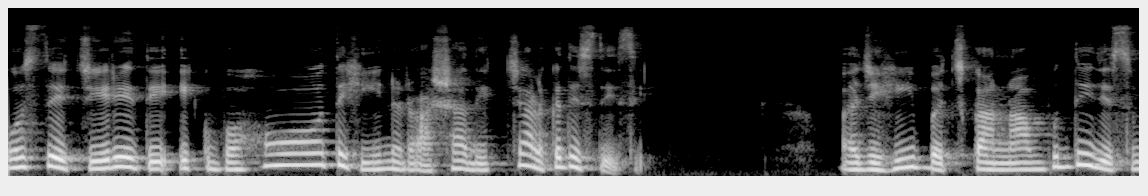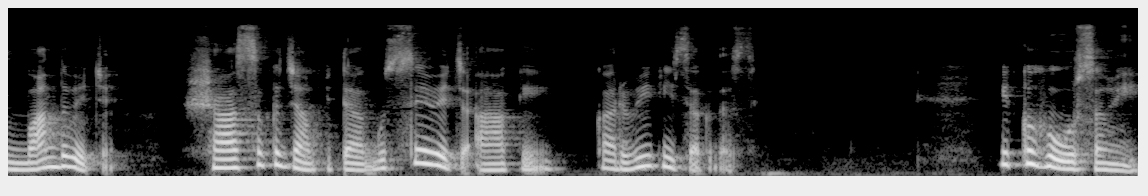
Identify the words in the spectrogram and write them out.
ਉਸ ਦੇ ਚਿਹਰੇ ਤੇ ਇੱਕ ਬਹੁਤ ਹੀ ਨਿਰਾਸ਼ਾ ਦੀ ਝਲਕ ਦਿਸਦੀ ਸੀ। ਅਜਿਹੀ ਬਚਕਾਨਾ ਬੁੱਧੀ ਦੇ ਸੰਬੰਧ ਵਿੱਚ ਸ਼ਾਸਕ ਜਾਂ ਪਿਤਾ ਗੁੱਸੇ ਵਿੱਚ ਆ ਕੇ ਕਰ ਵੀ ਕੀ ਸਕਦਾ ਸੀ? ਇੱਕ ਹੋਰ ਸਮੇਂ,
